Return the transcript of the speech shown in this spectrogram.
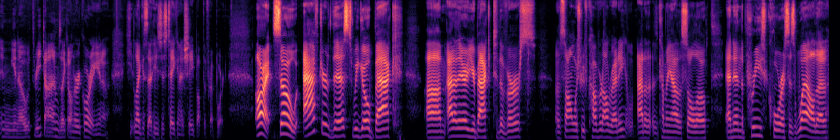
and you know three times like on the recording you know? He, like i said he's just taking a shape up the fretboard. All right so after this we go back um, out of there you're back to the verse a song which we've covered already out of coming out of the solo and then the pre-chorus as well that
